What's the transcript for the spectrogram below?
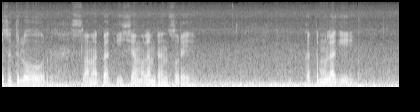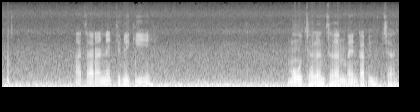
sedulur, selamat pagi, siang, malam, dan sore. Ketemu lagi. Acaranya dini iki Mau jalan-jalan main tapi hujan.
